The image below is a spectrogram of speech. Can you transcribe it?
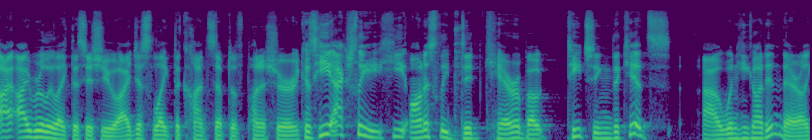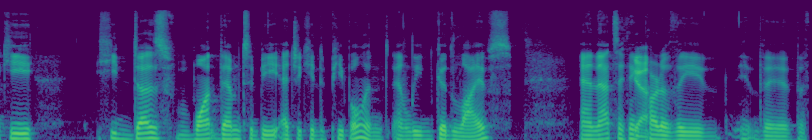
I, I really like this issue. I just like the concept of Punisher because he actually, he honestly did care about teaching the kids uh, when he got in there. Like he, he does want them to be educated people and, and lead good lives, and that's I think Yeah. part of the the the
